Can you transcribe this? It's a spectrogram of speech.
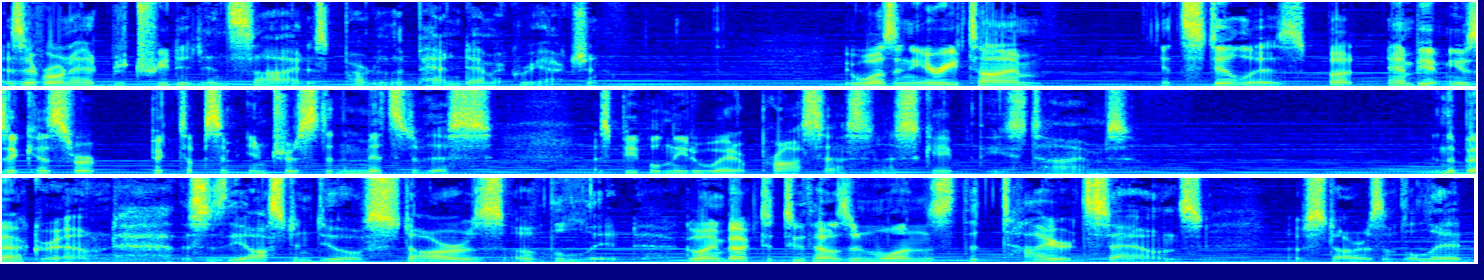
as everyone had retreated inside as part of the pandemic reaction. It was an eerie time, it still is, but ambient music has sort of picked up some interest in the midst of this, as people need a way to process and escape these times. In the background, this is the Austin duo Stars of the Lid. Going back to 2001's The Tired Sounds of Stars of the Lid,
